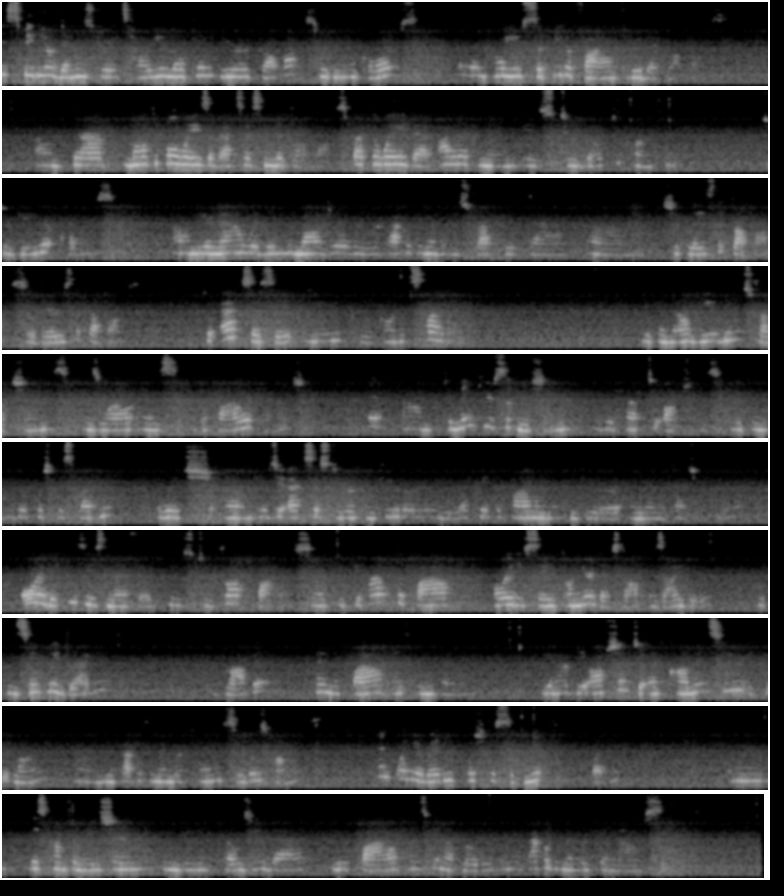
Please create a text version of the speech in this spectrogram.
This video demonstrates how you locate your Dropbox within the course and then how you submit a file through that Dropbox. Um, there are multiple ways of accessing the Dropbox, but the way that I recommend is to go to Content to view your course. Um, you're now within the module where your faculty member instructed that um, she placed the Dropbox, so there is the Dropbox. To access it, you click on its title. You can now view the instructions as well as the file attached. And um, to make your submission, you have two options. You can either push this button, which um, gives you access to your computer, you locate the file on your computer, and then attach it here. Or the easiest method is to drop files. So if you have the file already saved on your desktop, as I do, you can simply drag it, drop it, and the file has been added. Option to add comments here if you'd like. Um, your faculty member can see those comments. And when you're ready, push the submit button. And this confirmation indeed tells you that your file has been uploaded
